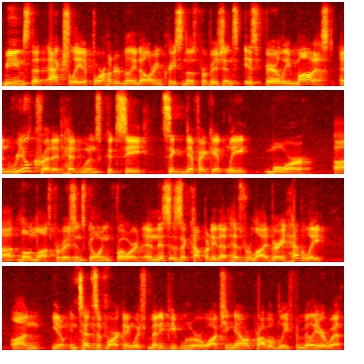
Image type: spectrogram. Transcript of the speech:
means that actually a $400 million increase in those provisions is fairly modest. And real credit headwinds could see significantly more uh, loan loss provisions going forward. And this is a company that has relied very heavily on you know intensive marketing, which many people who are watching now are probably familiar with.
